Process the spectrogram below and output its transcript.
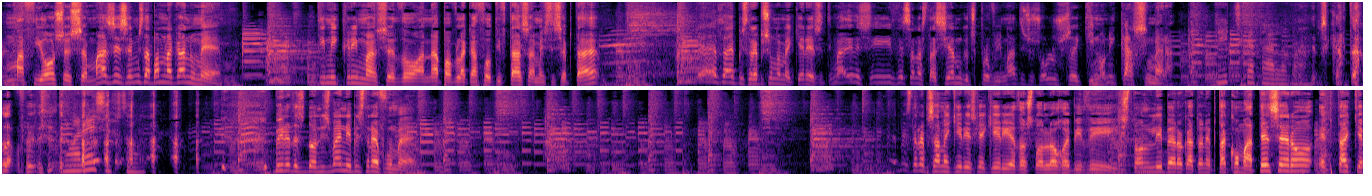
μαθιώσες μάζες. Εμείς θα πάμε να κάνουμε τη μικρή μας εδώ ανάπαυλα καθότι φτάσαμε στις 7. Ε, θα επιστρέψουμε με κέρια ζητήματα. Είδες, ήρθες Αναστασία μου και τους προβλημάτισες όλους ε, κοινωνικά σήμερα. Έτσι κατάλαβα. Έτσι κατάλαβες. Μου αρέσει αυτό. Μπείτε συντονισμένοι, επιστρέφουμε. Επιστρέψαμε κυρίες και κύριοι εδώ στο λόγο επειδή στον Λίμπερο 107,4, 7 και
